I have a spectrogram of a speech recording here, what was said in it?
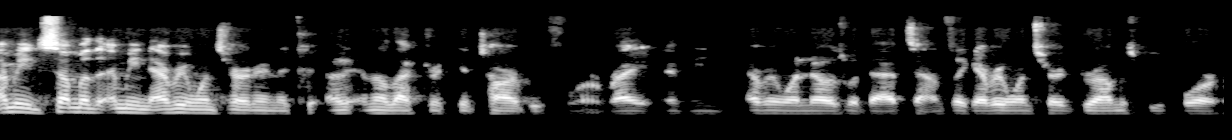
I mean, some of the, I mean, everyone's heard an, an electric guitar before, right? I mean, everyone knows what that sounds like. Everyone's heard drums before,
